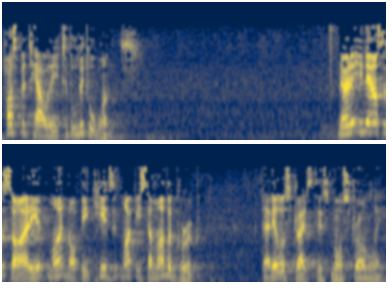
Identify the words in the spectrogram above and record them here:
Hospitality to the little ones. Now, in our society, it might not be kids, it might be some other group that illustrates this more strongly.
